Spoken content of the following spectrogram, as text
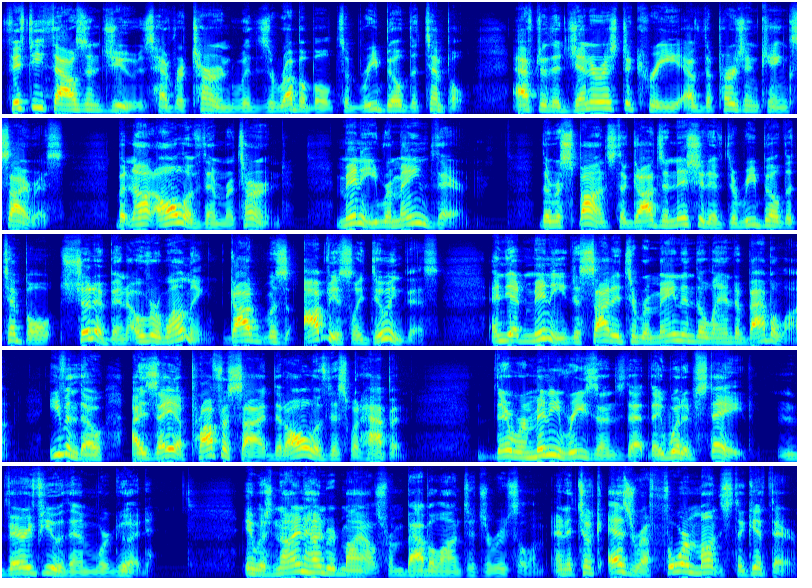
50,000 Jews have returned with Zerubbabel to rebuild the temple after the generous decree of the Persian king Cyrus, but not all of them returned. Many remained there, the response to God's initiative to rebuild the temple should have been overwhelming. God was obviously doing this. And yet many decided to remain in the land of Babylon, even though Isaiah prophesied that all of this would happen. There were many reasons that they would have stayed, and very few of them were good. It was 900 miles from Babylon to Jerusalem, and it took Ezra four months to get there.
